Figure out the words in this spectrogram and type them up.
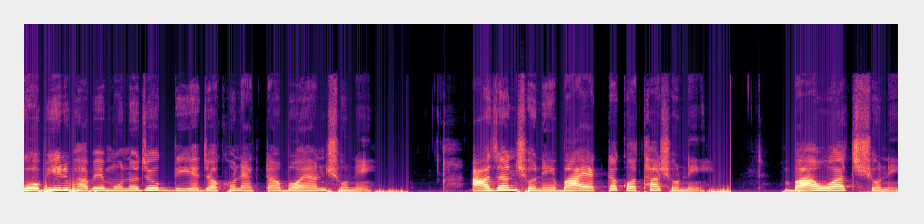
গভীরভাবে মনোযোগ দিয়ে যখন একটা বয়ান শোনে আজান শোনে বা একটা কথা শোনে বা ওয়াজ শোনে,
